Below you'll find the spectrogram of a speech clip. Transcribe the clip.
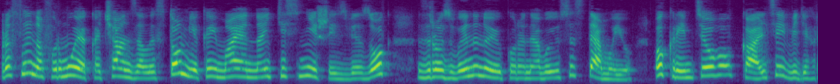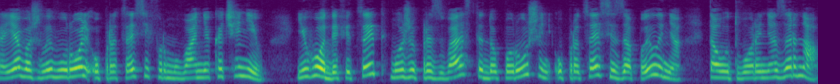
Рослина формує качан за листом, який має найтісніший зв'язок з розвиненою кореневою системою. Окрім цього, кальцій відіграє важливу роль у процесі формування качанів. Його дефіцит може призвести до порушень у процесі запилення та утворення зерна.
